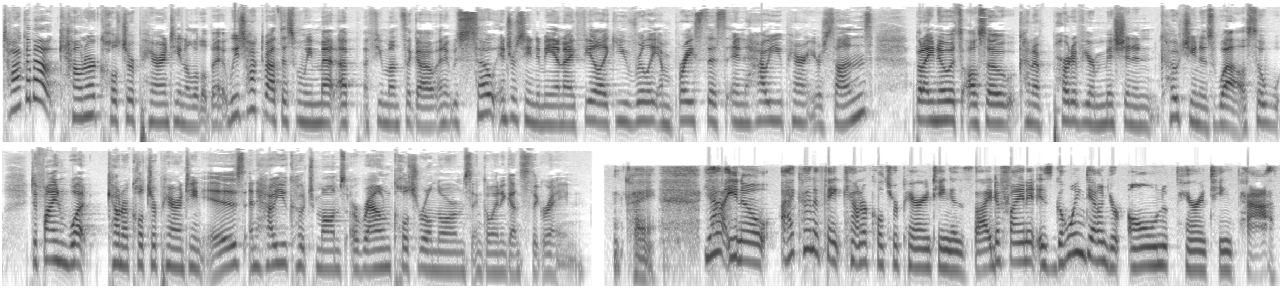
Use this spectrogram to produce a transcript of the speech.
Talk about counterculture parenting a little bit. We talked about this when we met up a few months ago, and it was so interesting to me. And I feel like you've really embraced this in how you parent your sons. But I know it's also kind of part of your mission and coaching as well. So define what counterculture parenting is and how you coach moms around cultural norms and going against the grain. Okay. Yeah, you know, I kind of think counterculture parenting, as I define it, is going down your own parenting path,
